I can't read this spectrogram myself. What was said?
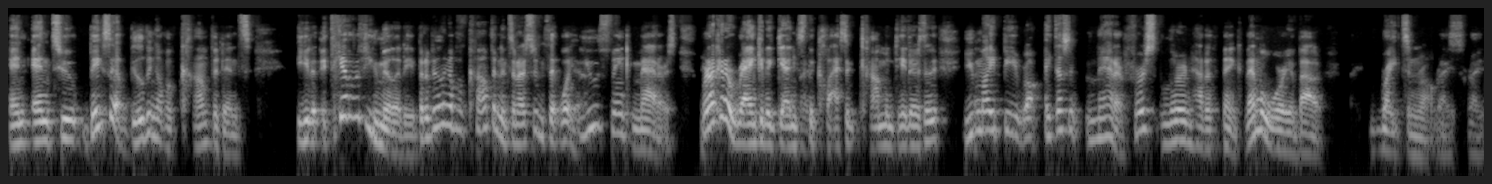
And and to basically a building up of confidence you know, together with humility, but a building up of confidence in our students that what yeah. you think matters. We're not going to rank it against right. the classic commentators. And you might be wrong. It doesn't matter. First, learn how to think. Then we'll worry about rights and wrongs. Right, right.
